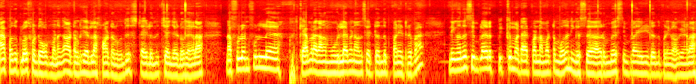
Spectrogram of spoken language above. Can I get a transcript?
ஆப் வந்து க்ளோஸ் பண்ணிட்டு ஓப்பன் பண்ணுங்கள் ஆட்டோமேட்டிக்காக எல்லா ஃபாண்ட் வந்து ஸ்டைல் வந்து சேஞ்ச் ஆகிடும் ஓகேங்களா நான் ஃபுல் அண்ட் ஃபுல் கேமராக்கான மூவ் எல்லாமே நான் வந்து செட் வந்து பண்ணிட்டு இருப்பேன். நீங்கள் வந்து சிம்பிளாக பிக்கு மட்டும் ஆட் பண்ணால் மட்டும் போதும். நீங்கள் ரொம்ப சிம்பிளாக எடிட் வந்து பண்ணிக்கலாம் ஓகேங்களா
